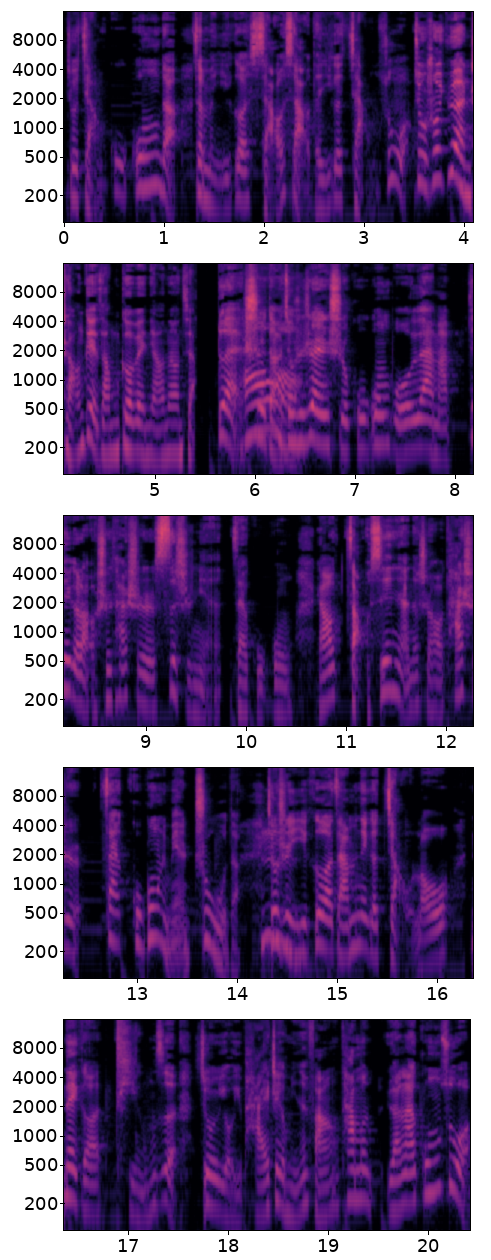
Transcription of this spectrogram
就讲故宫的这么一个小小的一个讲座。就是说院长给咱们各位娘娘讲，对，是的，就哦是认识故宫博物院嘛。这个老师他是四十年在故宫，然后早些年的时候他是在故宫里面住的，就是嗯一个咱们那个角楼那个亭子，就有一排这个民房，他们原来工作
